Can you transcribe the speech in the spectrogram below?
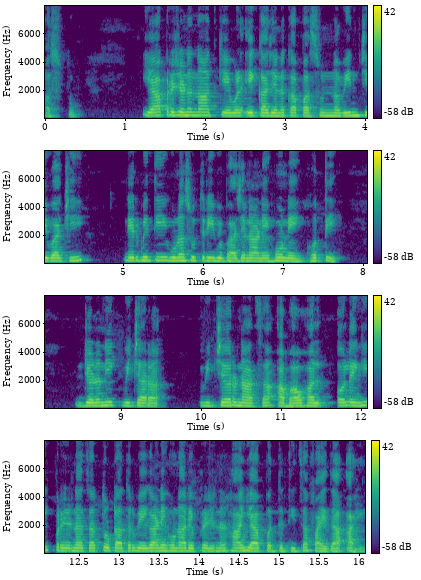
असतो. या प्रजननात केवळ एका जनकापासून नवीन जीवाची निर्मिती गुणसूत्री विभाजनाने होणे होते. जननिक विचारा विचरणाचा अभाव हा अलैंगिक प्रजननाचा तोटा तर वेगाने होणारे प्रजनन हा या पद्धतीचा फायदा आहे.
